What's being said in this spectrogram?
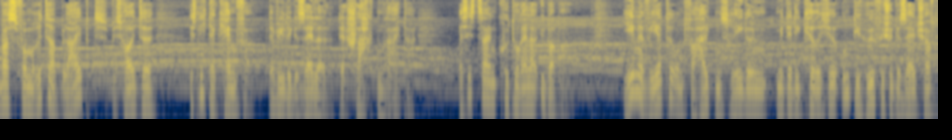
Was vom Ritter bleibt bis heute, ist nicht der Kämpfer, der wilde Geselle, der Schlachtenreiter. Es ist sein kultureller Überbau. Jene Werte und Verhaltensregeln, mit der die Kirche und die höfische Gesellschaft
